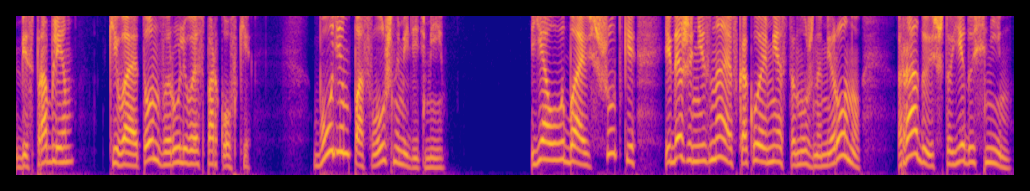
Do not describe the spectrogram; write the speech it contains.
«Без проблем», — кивает он, выруливая с парковки. «Будем послушными детьми». Я улыбаюсь шутке и даже не зная, в какое место нужно Мирону, радуюсь, что еду с ним.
